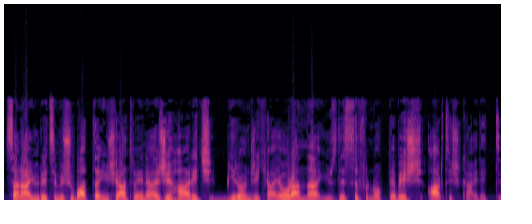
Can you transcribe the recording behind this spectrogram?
Sanayi üretimi Şubat'ta inşaat ve enerji hariç bir önceki aya oranla %0.5 artış kaydetti.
